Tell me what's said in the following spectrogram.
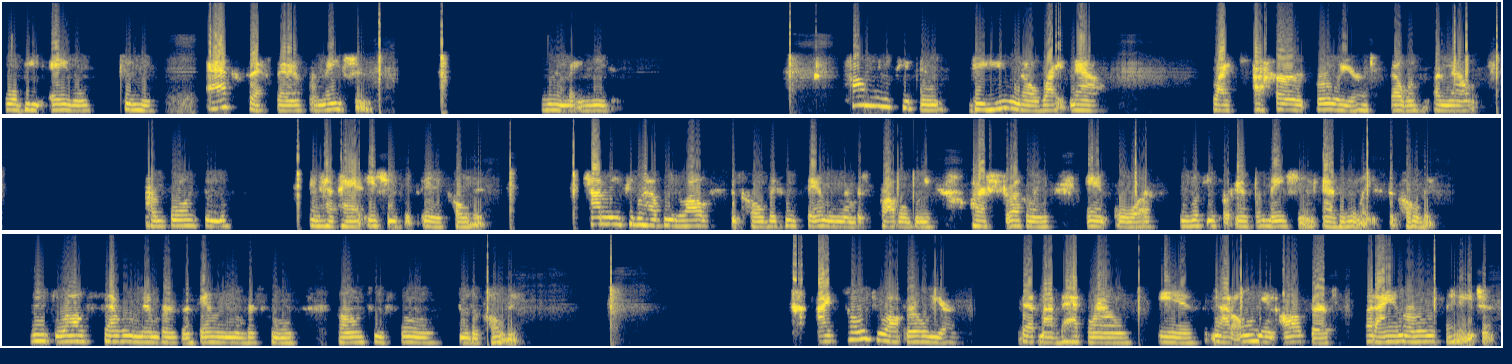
will be able to access that information when they need it. How many people do you know right now, like I heard earlier that was announced, are going through and have had issues with any COVID? How many people have we lost to COVID whose family members probably are struggling and or looking for information as it relates to COVID? We've lost several members and family members who've gone too soon due to COVID. I told you all earlier that my background is not only an author, but I am a real estate agent.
